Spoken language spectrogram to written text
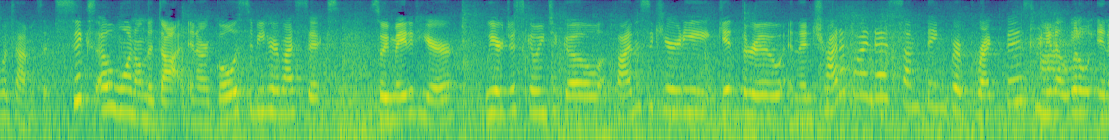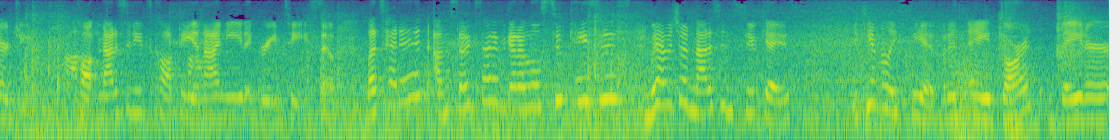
what time is it? 6.01 on the dot and our goal is to be here by six. So we made it here. We are just going to go find the security, get through, and then try to find us something for breakfast. We need a little energy. Co- Madison needs coffee and I need a green tea. So let's head in. I'm so excited. We got our little suitcases. We haven't shown Madison's suitcase. You can't really see it, but it's a Darth Vader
